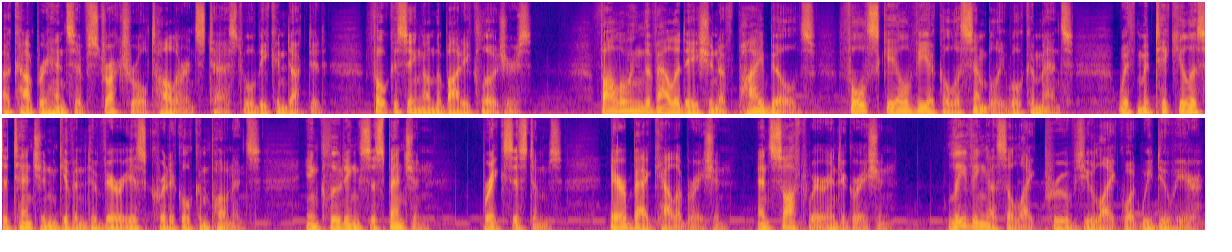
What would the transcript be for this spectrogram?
a comprehensive structural tolerance test will be conducted, focusing on the body closures. Following the validation of Pi builds, full-scale vehicle assembly will commence, with meticulous attention given to various critical components, including suspension, brake systems, airbag calibration, and software integration. Leaving us alike proves you like what we do here.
